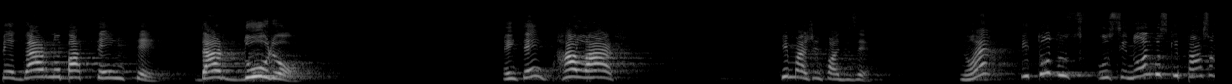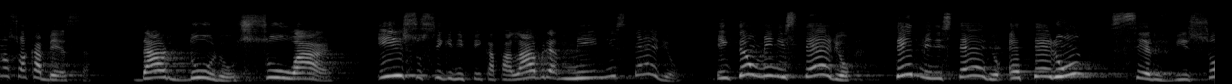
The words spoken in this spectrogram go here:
pegar no batente, Dar duro. Entende? Ralar. que mais a gente pode dizer? Não é? E todos os sinônimos que passam na sua cabeça. Dar duro, suar. Isso significa a palavra ministério. Então, ministério, ter ministério é ter um serviço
